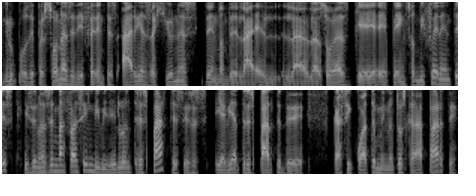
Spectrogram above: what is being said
grupos de personas de diferentes áreas, regiones, en donde las horas que ven son diferentes, y se nos hace más fácil dividirlo en tres partes. y había tres partes de casi cuatro minutos cada parte.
